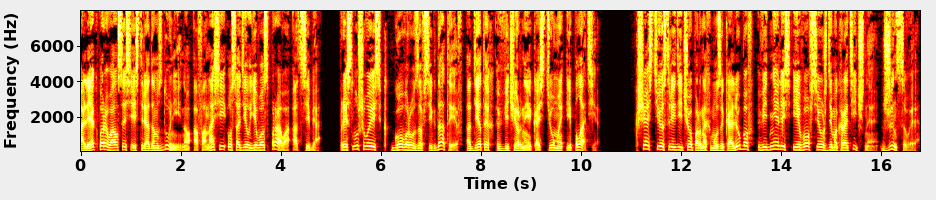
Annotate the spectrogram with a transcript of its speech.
Олег порывался сесть рядом с Дуней, но Афанасий усадил его справа от себя, прислушиваясь к говору завсегдатаев, одетых в вечерние костюмы и платья. К счастью, среди чопорных музыколюбов виднелись и вовсе уж демократичные, джинсовые.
